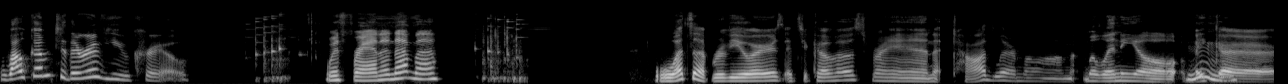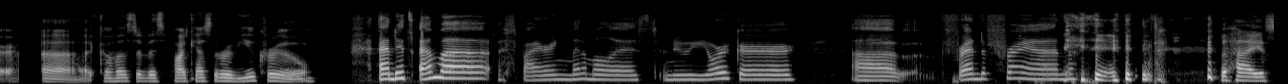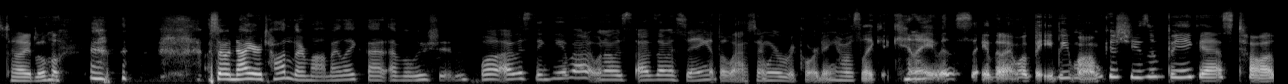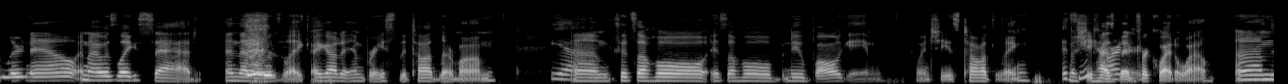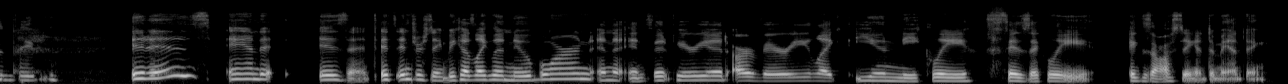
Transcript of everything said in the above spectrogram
Welcome to the review crew. with Fran and Emma. What's up, reviewers? It's your co host, Fran, toddler mom, millennial Mm. baker, uh, co host of this podcast, The Review Crew. And it's Emma, aspiring minimalist, New Yorker, uh, friend of Fran. the highest title. so now you're toddler mom. I like that evolution. Well, I was thinking about it when I was, as I was saying it the last time we were recording. I was like, can I even say that I'm a baby mom? Because she's a big ass toddler now. And I was like, sad. And then I was like, I got to embrace the toddler mom. Yeah. um because it's a whole it's a whole new ball game when she's toddling it well she has been for quite a while um baby. it is and it isn't it's interesting because like the newborn and the infant period are very like uniquely physically exhausting and demanding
